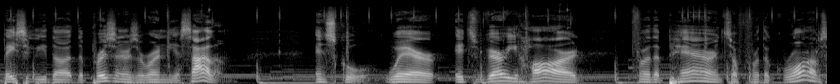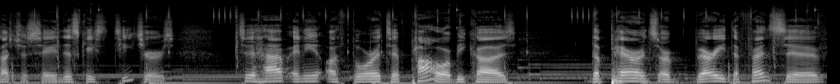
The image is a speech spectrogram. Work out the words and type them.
basically the the prisoners are running the asylum in school where it's very hard for the parents or for the grown-ups I should say in this case the teachers to have any authoritative power because the parents are very defensive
